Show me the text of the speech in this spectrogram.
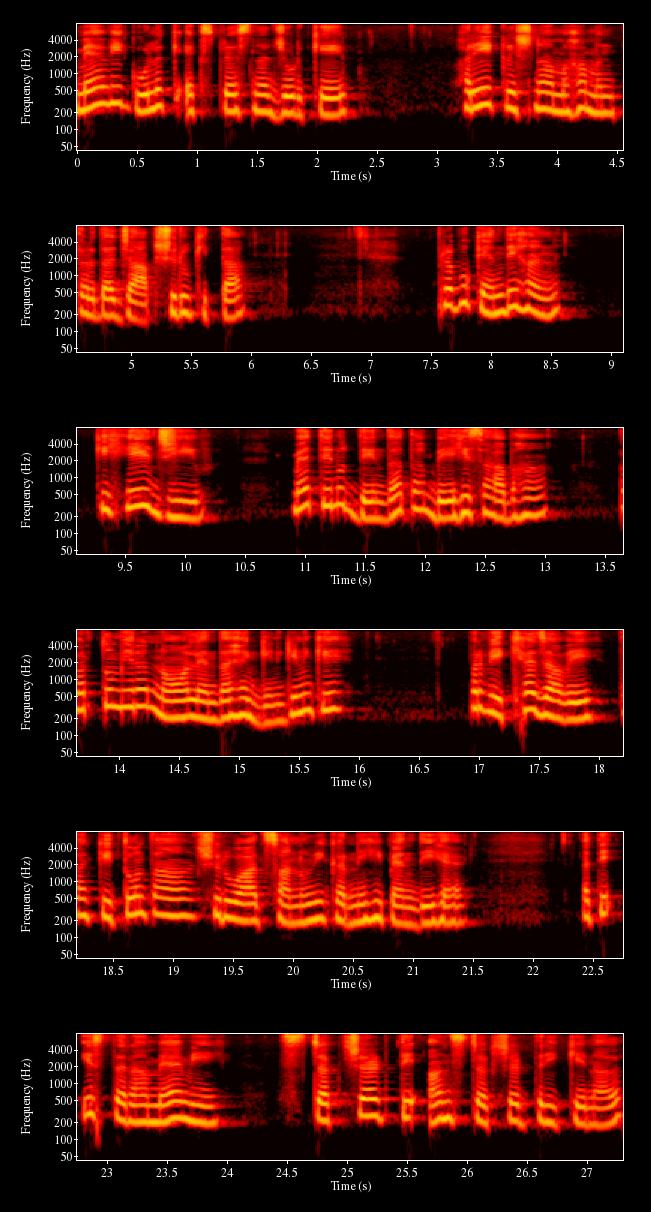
ਮੈਂ ਵੀ ਗੋਲਕ ਐਕਸਪ੍ਰੈਸ ਨਾਲ ਜੁੜ ਕੇ ਹਰੇ ਕ੍ਰਿਸ਼ਨਾ ਮਹਾਮੰਤਰ ਦਾ ਜਾਪ ਸ਼ੁਰੂ ਕੀਤਾ। ਪ੍ਰਭੂ ਕਹਿੰਦੇ ਹਨ ਕਿ हे ਜੀਵ, ਮੈਂ ਤੈਨੂੰ ਦੇਂਦਾ ਤਾਂ ਬੇਹਿਸਾਬ ਹਾਂ, ਪਰ ਤੂੰ ਮੇਰਾ ਨਾਂ ਲੈਂਦਾ ਹੈ ਗਿਣ ਗਿਣ ਕੇ। ਪਰ ਵੇਖਿਆ ਜਾਵੇ ਤਾਂ ਕਿਤੋਂ ਤਾਂ ਸ਼ੁਰੂਆਤ ਸਾਨੂੰ ਵੀ ਕਰਨੀ ਹੀ ਪੈਂਦੀ ਹੈ ਅਤੇ ਇਸ ਤਰ੍ਹਾਂ ਮੈਂ ਵੀ ਸਟਰਕਚਰਡ ਤੇ ਅਨਸਟਰਕਚਰਡ ਤਰੀਕੇ ਨਾਲ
